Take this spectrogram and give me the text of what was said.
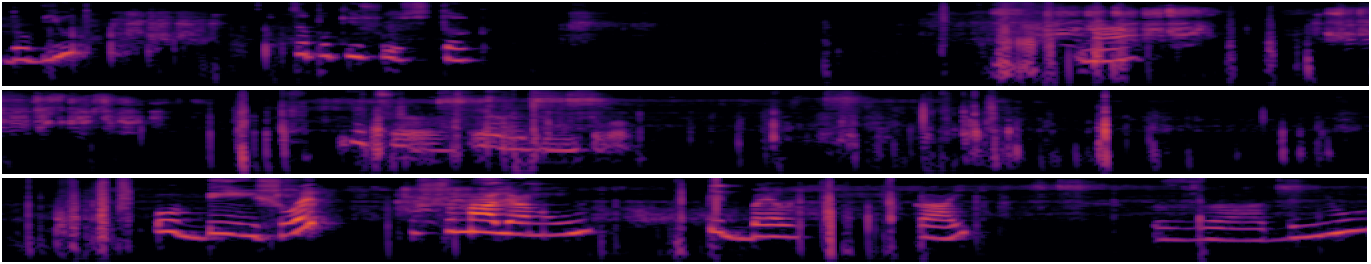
доб'ють. Це поки щось так. На. Нічого, я вже демонтував. Обійшли, шмаляну, підбили. Кай. Задню.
